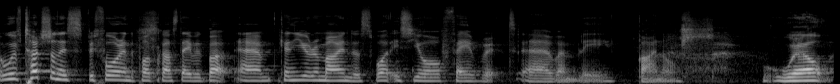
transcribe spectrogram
We've touched on this before in the podcast, David, but um, can you remind us what is your favourite uh, Wembley final? Well,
